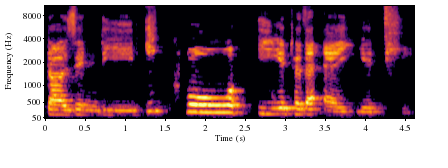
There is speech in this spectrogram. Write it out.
does indeed equal e to the a t.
